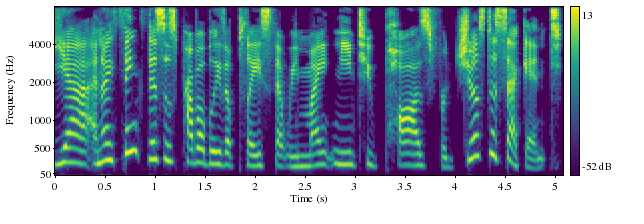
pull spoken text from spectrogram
Yeah, and I think this is probably the place that we might need to pause for just a second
